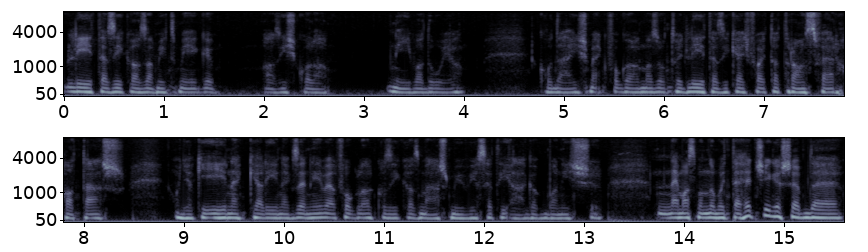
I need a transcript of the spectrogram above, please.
létezik az, amit még az iskola névadója Kodá is megfogalmazott, hogy létezik egyfajta transfer hatás, hogy aki énekkel, énekzenével foglalkozik, az más művészeti ágakban is nem azt mondom, hogy tehetségesebb, de,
